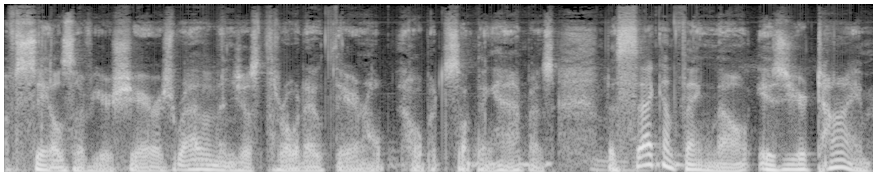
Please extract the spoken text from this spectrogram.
of sales of your shares rather than just throw it out there and hope, hope it, something happens. The second thing, though, is your time.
